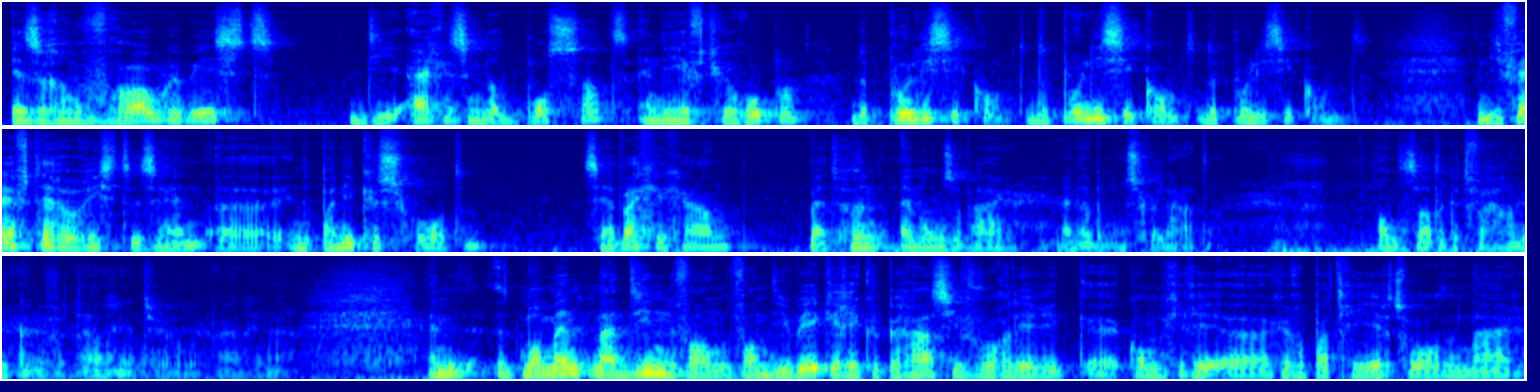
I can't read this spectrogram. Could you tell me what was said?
is er een vrouw geweest die ergens in dat bos zat en die heeft geroepen: De politie komt, de politie komt, de politie komt. En die vijf terroristen zijn uh, in de paniek geschoten, zijn weggegaan met hun en onze wagen en hebben ons gelaten. Anders had ik het verhaal niet kunnen vertellen, natuurlijk. Ja. En het moment nadien van, van die weken recuperatie, vooraleer ik uh, kon gere, uh, gerepatrieerd worden naar,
